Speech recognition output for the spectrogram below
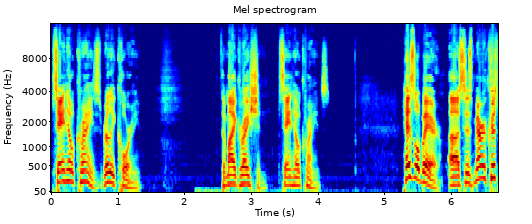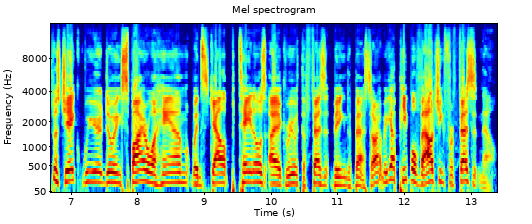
Sandhill cranes, really, Corey. The Migration, Sandhill Cranes. Hizzlebear uh, says, Merry Christmas, Jake. We are doing spiral ham with scalloped potatoes. I agree with the pheasant being the best. All right, we got people vouching for pheasant now.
